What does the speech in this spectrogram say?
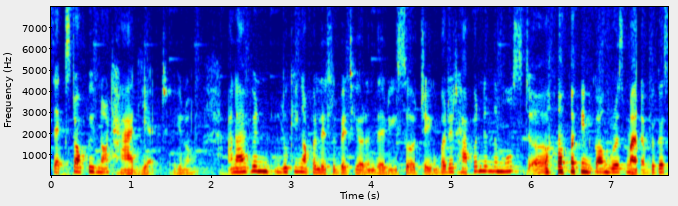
Sex talk we've not had yet, you know. And I've been looking up a little bit here and there researching, but it happened in the most uh, incongruous manner because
